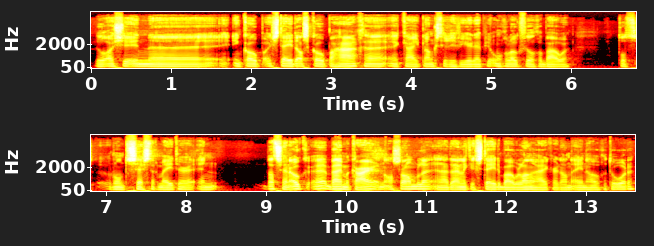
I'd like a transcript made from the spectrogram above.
Ik bedoel, als je in, eh, in, Koop, in steden als Kopenhagen eh, kijkt langs de rivier, daar heb je ongelooflijk veel gebouwen tot rond 60 meter. En dat zijn ook eh, bij elkaar een ensemble. En uiteindelijk is stedenbouw belangrijker dan één hoge toren.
